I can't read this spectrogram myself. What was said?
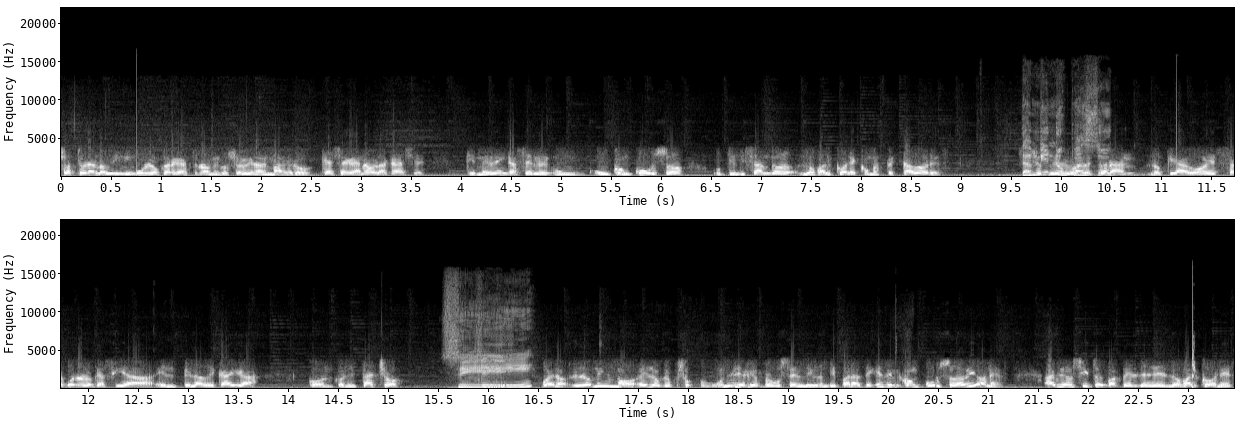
Yo hasta ahora no vi ningún local gastronómico, yo vi en Almagro, que haya ganado la calle. Que me venga a hacer un, un concurso utilizando los balcones como espectadores. También yo nos estoy en un pasó. restaurante, lo que hago es, ¿se acuerdan lo que hacía el pelado de Caiga con, con el tacho? Sí. Sí. Bueno, lo mismo es lo que yo un día que propuse en el libro, un disparate, que es el concurso de aviones. Avioncito de papel desde los balcones,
